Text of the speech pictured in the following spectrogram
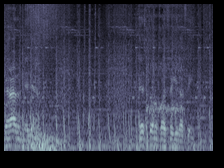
recuperarme ya. Esto no puede seguir así.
